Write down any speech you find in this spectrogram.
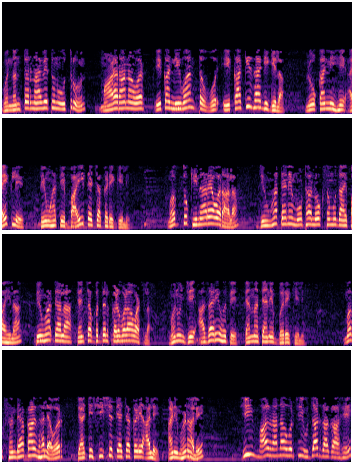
व नंतर नावेतून उतरून माळरानावर एका निवांत व एकाकी जागी गेला. लोकांनी हे ऐकले तेव्हा ते पायी त्याच्याकडे गेले. मग तो किनाऱ्यावर आला. जेव्हा त्याने मोठा लोकसमुदाय पाहिला तेव्हा त्याला त्यांच्याबद्दल कळवळा वाटला. म्हणून जे आजारी होते त्यांना त्याने बरे केले. मग संध्याकाळ झाल्यावर त्याचे शिष्य त्याच्याकडे आले आणि म्हणाले ही माळ रानावरची उजाड जागा आहे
